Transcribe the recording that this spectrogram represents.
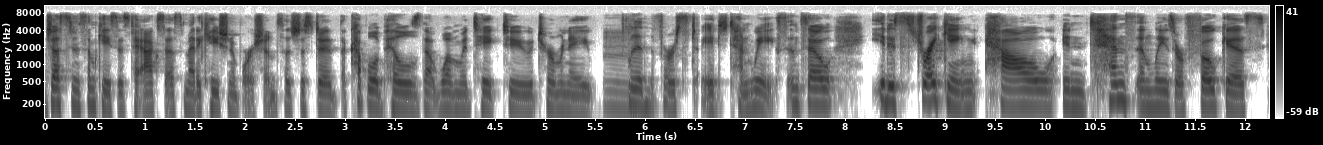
just in some cases to access medication abortion. So it's just a, a couple of pills that one would take to terminate mm. within the first eight to 10 weeks. And so it is striking how intense and laser focused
